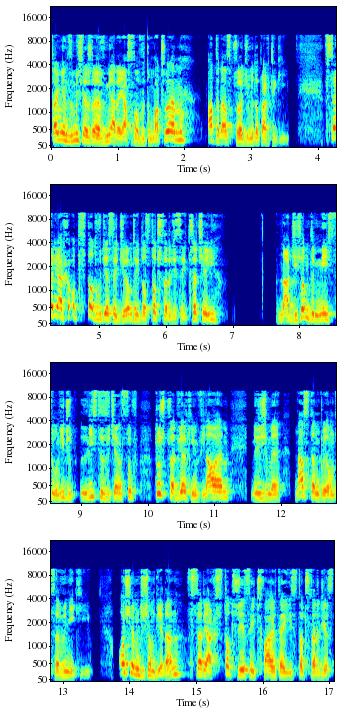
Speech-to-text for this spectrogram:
Tak więc myślę, że w miarę jasno wytłumaczyłem, a teraz przechodzimy do praktyki. W seriach od 129 do 143 na dziesiątym miejscu liczb, listy zwycięzców tuż przed wielkim finałem mieliśmy następujące wyniki. 81 w seriach 134 i 140.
